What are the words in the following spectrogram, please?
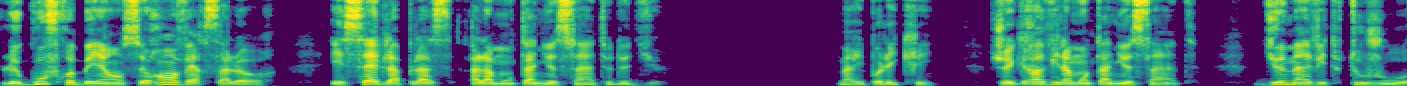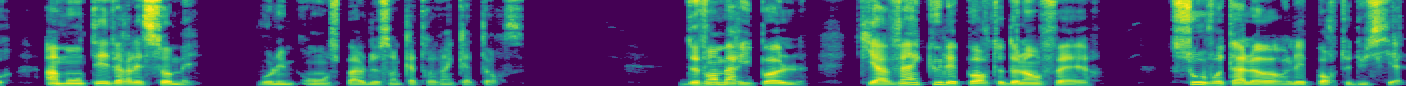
Le gouffre béant se renverse alors et cède la place à la montagne sainte de Dieu. Marie-Paul écrit je gravis la montagne sainte, Dieu m'invite toujours à monter vers les sommets. Volume 11, page 294. Devant Marie-Paul, qui a vaincu les portes de l'enfer, s'ouvrent alors les portes du ciel.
